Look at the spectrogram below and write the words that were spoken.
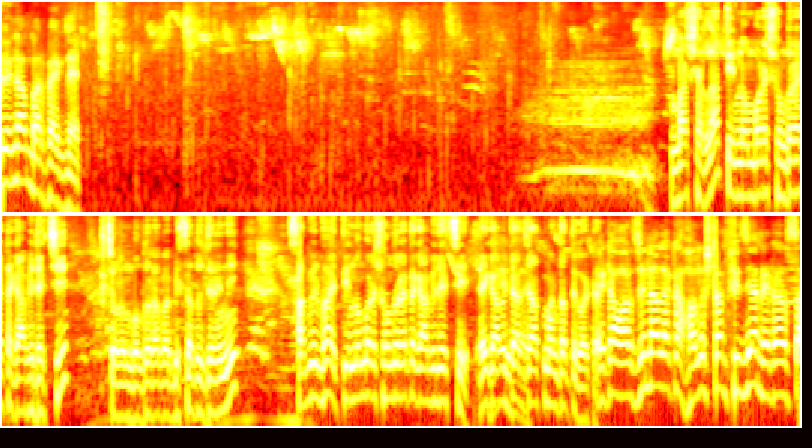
দুই নম্বর প্রেগনেন্ট মার্শাল্লাহ তিন নম্বরে সুন্দর একটা গাভী দেখছি। চলুন বন্ধুরা আবার বিস্তারিত জেনে নিই। সাবির ভাই তিন নম্বরে সুন্দর একটা গাভী দেখছি। এই গাভিটার। জাত মান তাতে কয়টা? এটা অরিজিনাল একটা হলস্টান ফিজিয়ান এটা হচ্ছে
